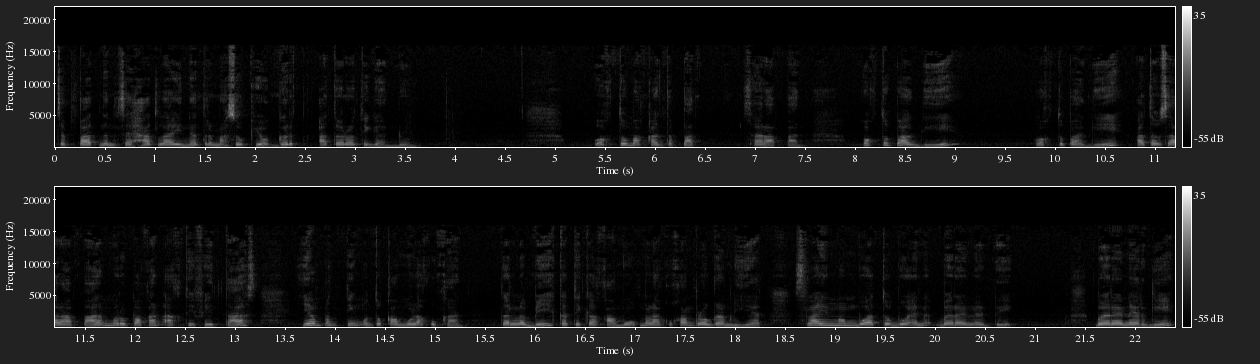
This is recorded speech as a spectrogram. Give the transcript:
cepat dan sehat lainnya termasuk yogurt atau roti gandum. Waktu makan tepat sarapan. Waktu pagi, waktu pagi atau sarapan merupakan aktivitas yang penting untuk kamu lakukan. Terlebih ketika kamu melakukan program diet, selain membuat tubuh berenergi, berenergi,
